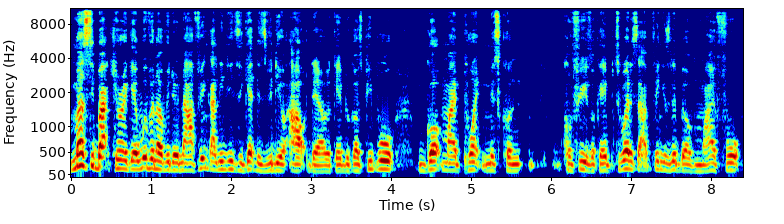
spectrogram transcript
Mercy back here again with another video. Now I think I needed to get this video out there, okay, because people got my point miscon confused, okay. To be honest, I think it's a little bit of my fault.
